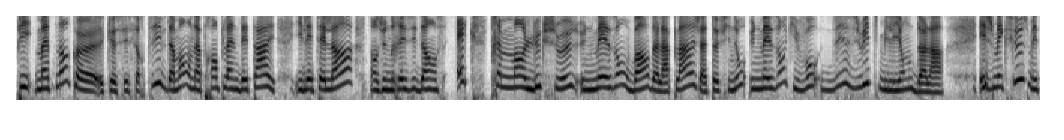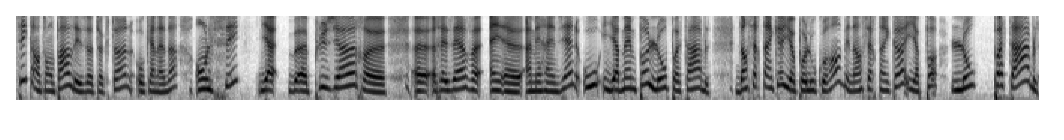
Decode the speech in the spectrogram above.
Puis maintenant que, que c'est sorti, évidemment, on apprend plein de détails. Il était là, dans une résidence extrêmement luxueuse, une maison au bord de la plage à Tofino, une maison qui vaut 18 millions de dollars. Et je m'excuse, mais tu sais, quand on parle des Autochtones au Canada, on le sait, il y a euh, plusieurs euh, euh, réserves euh, amérindiennes où il n'y a même pas l'eau potable. Dans certains cas, il n'y a pas l'eau courante, mais dans certains cas, il n'y a pas l'eau potable.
